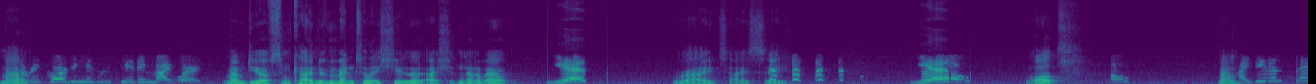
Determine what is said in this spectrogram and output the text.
the recording is repeating my words. ma'am, do you have some kind of mental issue that I should know about? Yes. Right, I see. Yes. No, what? no, Ma'am? I didn't say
